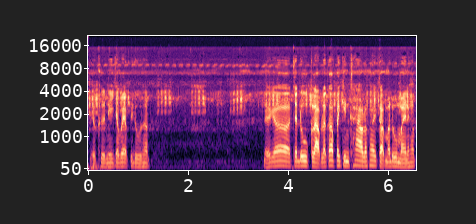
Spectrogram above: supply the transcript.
เดี๋ยวคืนนี้จะแวะไปดูครับ เดี๋ยวก็จะดูกลับแล้วก็ไปกินข้าวแล้วค่อยกลับมาดูใหม่นะครับ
